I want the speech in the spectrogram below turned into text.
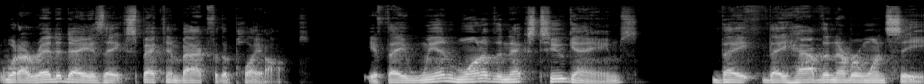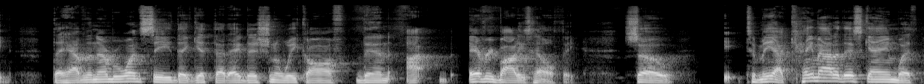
what I read today is they expect him back for the playoffs. If they win one of the next two games, they they have the number one seed. They have the number one seed. They get that additional week off. Then I, everybody's healthy. So to me, I came out of this game with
